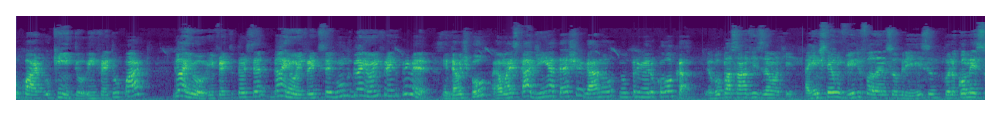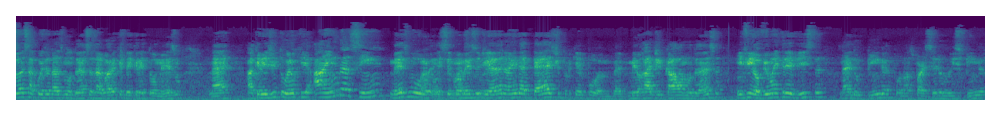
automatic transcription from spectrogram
O quarto, o quinto enfrenta o quarto, ganhou, enfrenta o terceiro, ganhou, enfrenta o segundo, ganhou, enfrenta o primeiro. Então, tipo, é uma escadinha até chegar no, no primeiro colocado. Eu vou passar uma visão aqui. A gente tem um vídeo falando sobre isso, quando começou essa coisa das mudanças, agora que decretou mesmo, né? Acredito eu que ainda assim, mesmo esse começo de ano, ainda é teste, porque, pô, é meio radical a mudança. Enfim, eu vi uma entrevista, né, do Pinga, o nosso parceiro Luiz Pinga,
